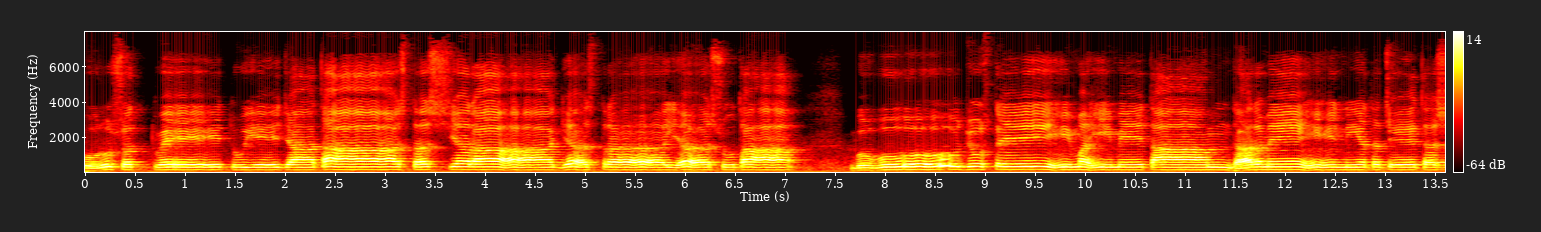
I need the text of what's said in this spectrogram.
पुरुषत्वे तु ये जातास्तस्य राज्ञस्त्रयसुता। बुभुजुस्ते महिमेतां धर्मे नियतचेतस।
